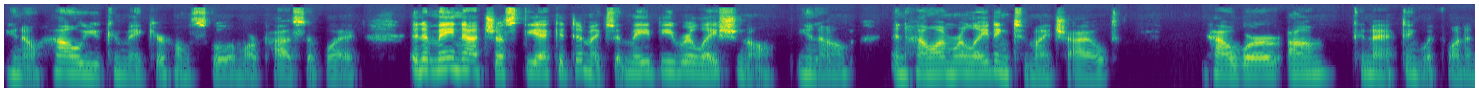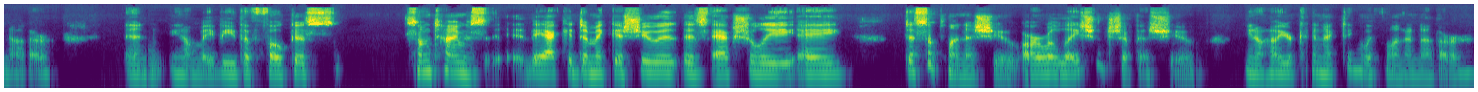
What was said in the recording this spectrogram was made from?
you know how you can make your homeschool a more positive way. And it may not just be academics. It may be relational you know and how i'm relating to my child how we're um, connecting with one another. And you know maybe the focus sometimes the academic issue is, is actually a discipline issue or relationship issue you know how you're connecting with one another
